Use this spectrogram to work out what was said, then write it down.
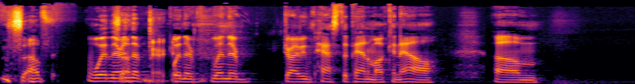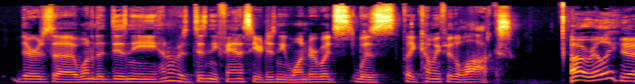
the South. when they're in the America. when they're when they're driving past the Panama Canal. Um, there's uh, one of the Disney. I don't know if it was Disney Fantasy or Disney Wonder was was like coming through the locks. Oh, really? Yeah,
